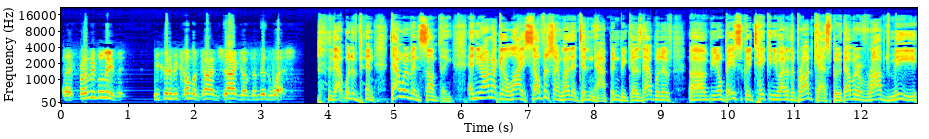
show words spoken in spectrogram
but I firmly believe it we could have become a Gonzaga of the Midwest. that would have been that would have been something. And you know, I'm not going to lie. Selfishly, I'm glad that didn't happen because that would have, uh, you know, basically taken you out of the broadcast booth. That would have robbed me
